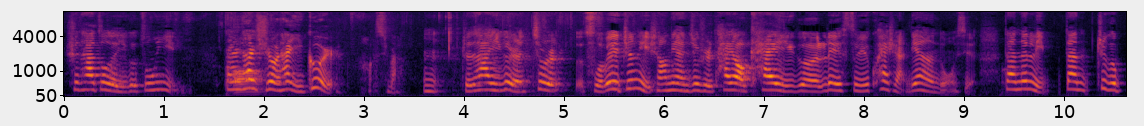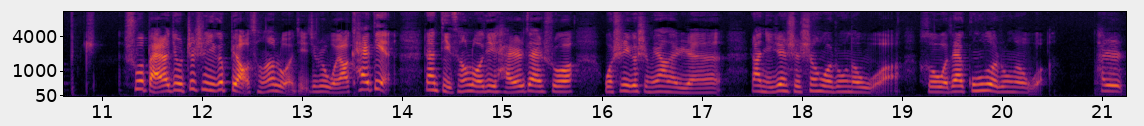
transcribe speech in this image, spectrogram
是他做的一个综艺，但是他只有他一个人，好是吧？嗯，只他一个人，就是所谓真理商店，就是他要开一个类似于快闪店的东西，但那里但这个。说白了，就这是一个表层的逻辑，就是我要开店，但底层逻辑还是在说我是一个什么样的人，让你认识生活中的我和我在工作中的我。他是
